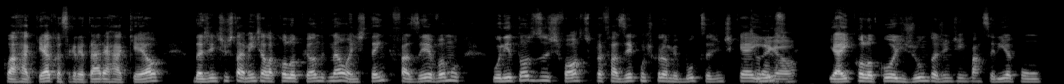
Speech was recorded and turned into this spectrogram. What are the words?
com a Raquel, com a secretária Raquel, da gente justamente ela colocando que não, a gente tem que fazer, vamos unir todos os esforços para fazer com os Chromebooks, a gente quer que isso. Legal. E aí colocou junto a gente em parceria com,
